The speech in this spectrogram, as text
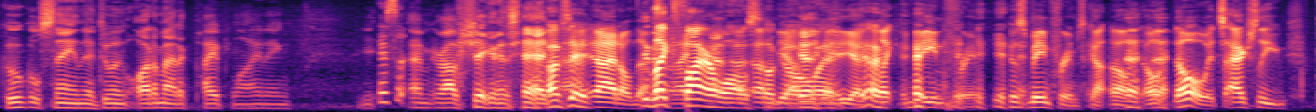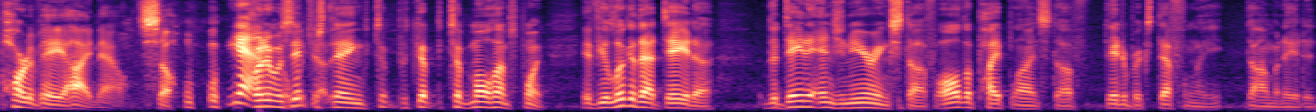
Google's saying they're doing automatic pipelining. Y- There's a- I mean, Rob's shaking his head. I'm saying, I, I don't know. like I- firewalls, uh, they'll go yeah, away. Yeah, Yeah. like mainframe, because mainframe's got. Oh, oh, no, it's actually part of AI now. So. Yeah. But it was look at it. interesting to, to Moham's point. If you look at that data, the data engineering stuff, all the pipeline stuff, Databricks definitely dominated.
